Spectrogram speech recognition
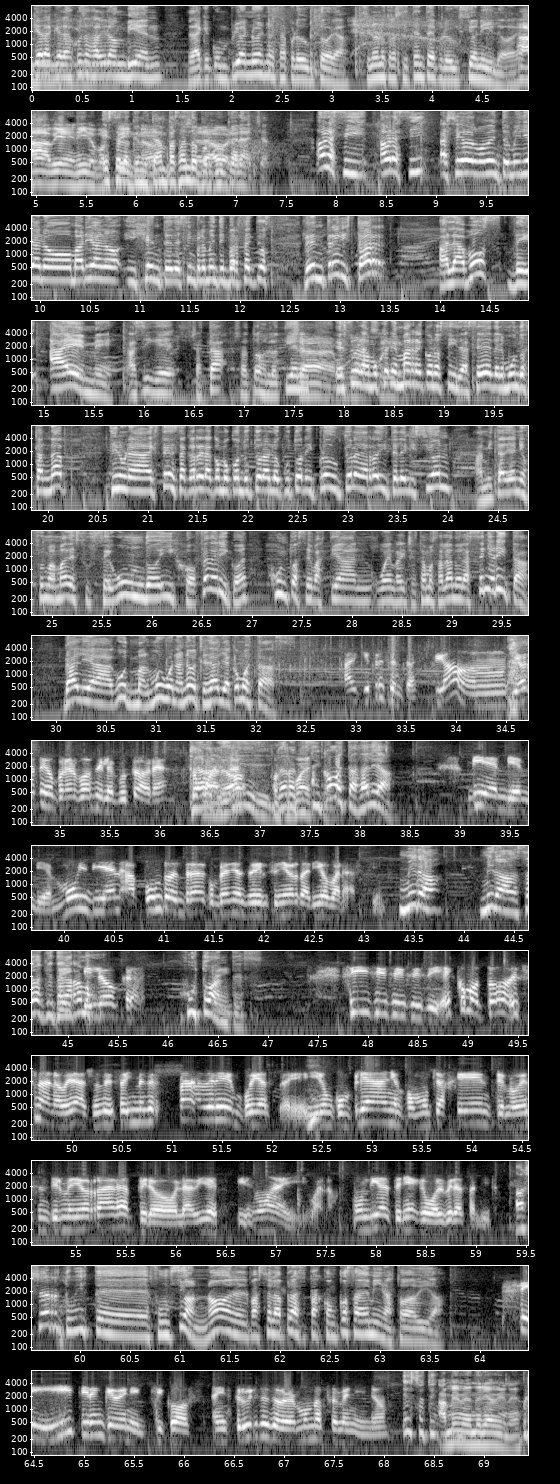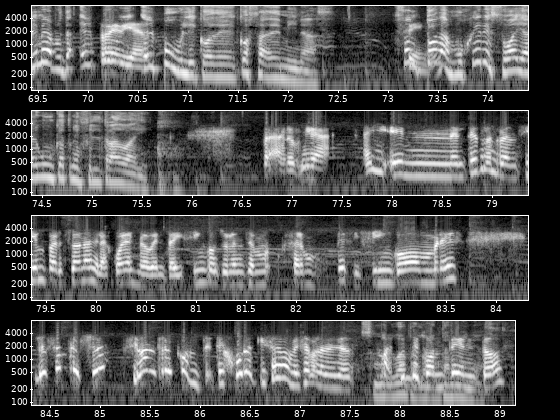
dicen que ahora que las cosas salieron bien, la que cumplió no es nuestra productora, sino nuestro asistente de producción Hilo. ¿eh? Ah, bien, Hilo, por Eso es lo que me están pasando Ya por cucaracha. Ahora sí, ahora sí, ha llegado el momento, Emiliano, Mariano y gente de Simplemente Imperfectos, de entrevistar a la voz de AM. Así que ya está, ya todos lo tienen. Ya, es una de las sí. mujeres más reconocidas ¿eh? del mundo stand-up. Tiene una extensa carrera como conductora, locutora y productora de radio y televisión. A mitad de año fue mamá de su segundo hijo, Federico, ¿eh? junto a Sebastián Wenreich. Estamos hablando de la señorita Dalia Goodman. Muy buenas noches, Dalia, ¿cómo estás? Ay, qué presentación. Y ahora tengo que poner voz de locutora. Claro ¿Cómo que no? sí, Por claro que sí. ¿Cómo estás, Dalia? Bien, bien, bien. Muy bien. A punto de entrar al cumpleaños del señor Darío Barassi. Mira, mira, o sea que te Sí, agarramos qué loca. justo Sí. antes. Sí, sí, sí, sí, sí. Es como todo, es una novedad. Yo soy seis meses padre, voy a eh, ir a un cumpleaños con mucha gente, me voy a sentir medio rara, pero la vida continúa y bueno, un día tenía que volver a salir. Ayer tuviste función, ¿no? En el Paseo de la Plaza, estás con Cosa de Minas todavía. Sí, tienen que venir, chicos, a instruirse sobre el mundo femenino. Eso te... A mí me vendría bien, ¿eh? Primera pregunta, ¿el, bien. público de Cosa de Minas, ¿son Sí. todas mujeres o hay algún que otro infiltrado ahí? Claro, mira, hay, en el teatro entran 100 personas, de las cuales 95 suelen ser, ser mujeres y 5 hombres. Los hombres ya se van re contentos, te juro que es algo que me llama la atención, bastante contentos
